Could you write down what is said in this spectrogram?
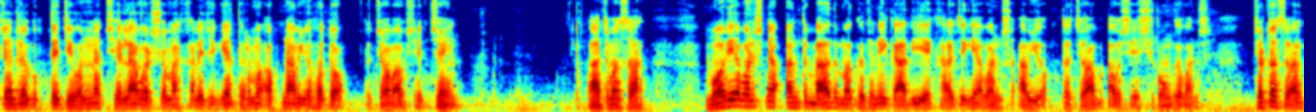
ચંદ્રગુપ્તે જીવનના છેલ્લા વર્ષોમાં ખાલી જગ્યા ધર્મ અપનાવ્યો હતો. તો જવાબ આવશે જૈન. પાંચમો સવાલ. મૌર્ય વંશના અંત બાદ મગધની ગાદીએ ખાલી જગ્યા વંશ આવ્યો. તો જવાબ આવશે શૃંગ વંશ. છઠ્ઠો સવાલ.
